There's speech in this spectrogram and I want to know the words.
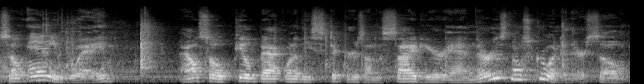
So anyway, I also peeled back one of these stickers on the side here and there is no screw under there so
